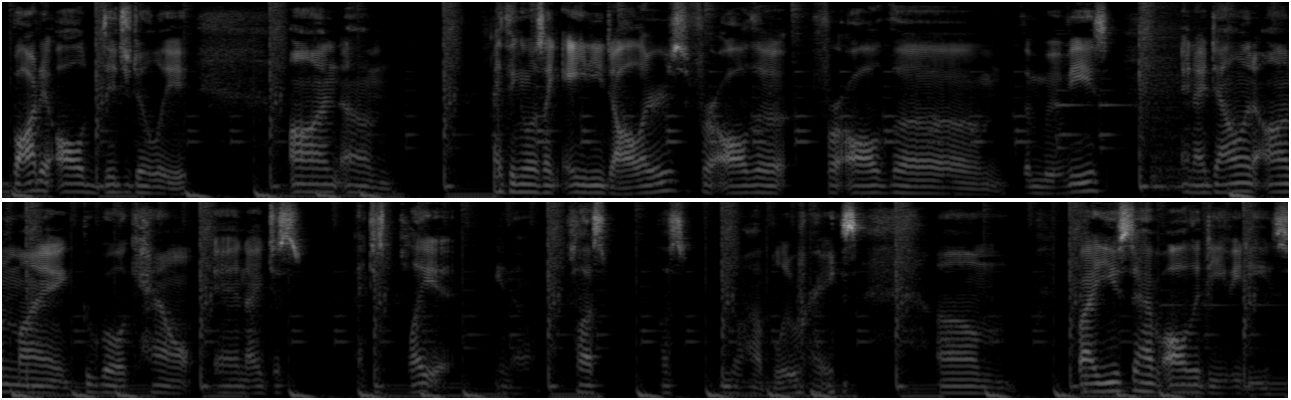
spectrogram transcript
bought it all digitally on um I think it was like $80 for all the for all the um, the movies and I downloaded on my Google account and I just I just play it, you know. Plus plus don't have Blu-rays. Um, but I used to have all the DVDs.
